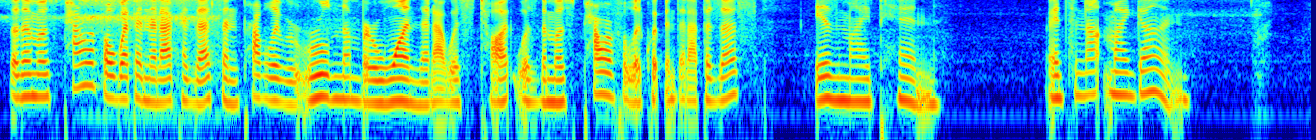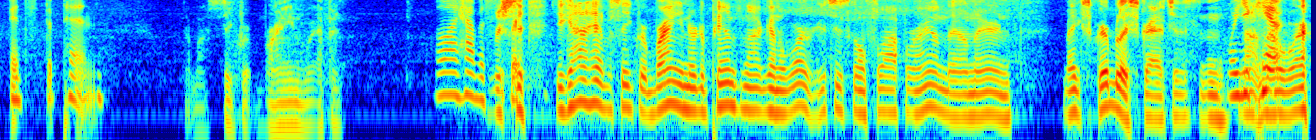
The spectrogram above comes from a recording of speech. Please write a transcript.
So the most powerful weapon that I possess, and probably rule number one that I was taught was the most powerful equipment that I possess, is my pen. It's not my gun. It's the pen. My secret brain weapon. Well, I have a secret. You got to have a secret brain, or the pen's not going to work. It's just going to flop around down there and make scribbly scratches and Well, you can't-.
